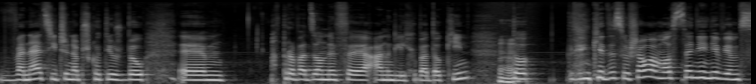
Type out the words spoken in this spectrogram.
w Wenecji, czy na przykład już był um, wprowadzony w Anglii chyba do kin, mhm. to kiedy słyszałam o scenie, nie wiem, z,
